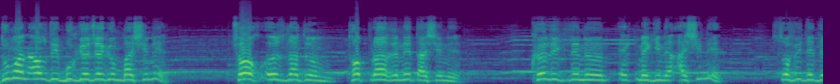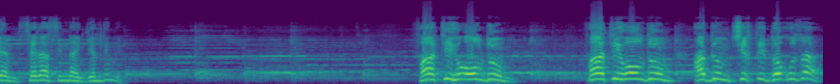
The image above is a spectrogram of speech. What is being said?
Duman aldı bu gece gün başını. Çok özledim toprağını taşını. Köylüklünün ekmeğini aşını. Sofi dedem serasından geldi mi? Fatih oldum. Fatih oldum. Adım çıktı dokuza.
